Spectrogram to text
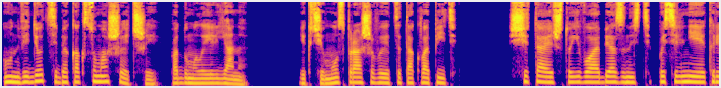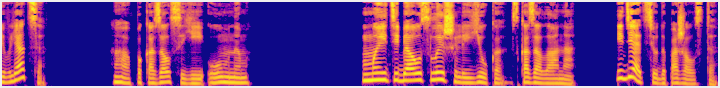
«Он ведет себя как сумасшедший», — подумала Ильяна. «И к чему, спрашивается, так вопить? Считает, что его обязанность посильнее кривляться?» А показался ей умным. «Мы тебя услышали, Юка», — сказала она. «Иди отсюда, пожалуйста».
